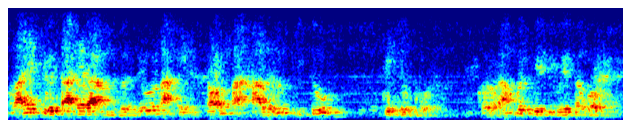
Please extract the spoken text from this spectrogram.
Mulai cerita rambut itu nak ikhram, nak halus itu dicukur. Kalau rambut jadi duit apa?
